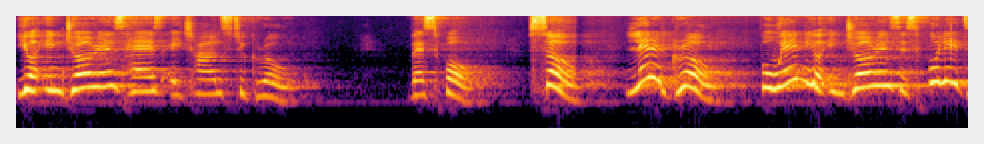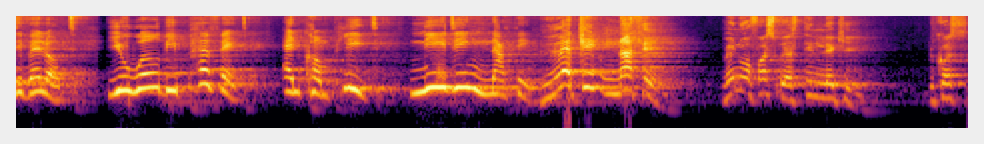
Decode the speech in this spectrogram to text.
your endurance has a chance to grow. Verse 4 So let it grow, for when your endurance is fully developed, you will be perfect and complete, needing nothing. Lacking nothing. Many of us, we are still lacking because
